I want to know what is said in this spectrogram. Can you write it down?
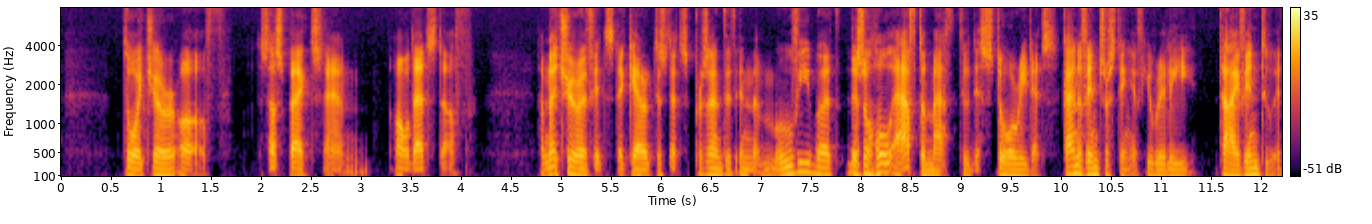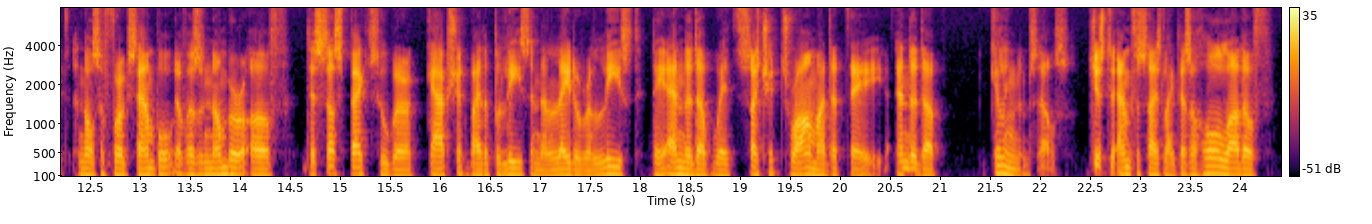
torture of suspects and all that stuff. I'm not sure if it's the characters that's presented in the movie, but there's a whole aftermath to this story that's kind of interesting if you really dive into it. And also, for example, there was a number of the suspects who were captured by the police and then later released. They ended up with such a trauma that they ended up killing themselves just to emphasize, like, there's a whole lot of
